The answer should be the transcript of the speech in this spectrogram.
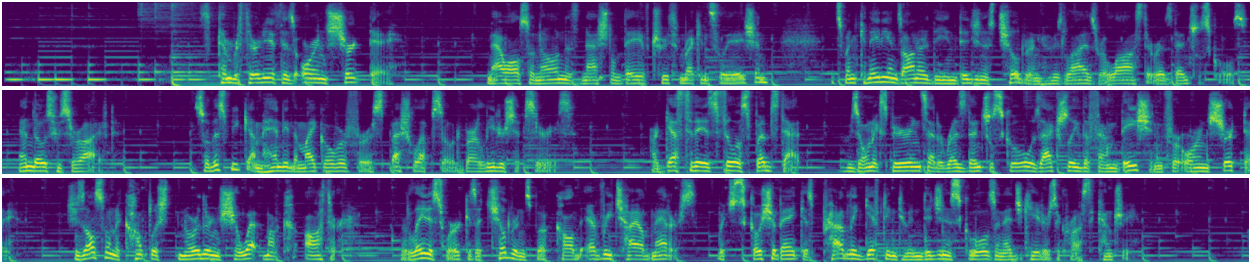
September 30th is Orange Shirt Day, now also known as National Day of Truth and Reconciliation. It's when Canadians honor the Indigenous children whose lives were lost at residential schools and those who survived. So this week I'm handing the mic over for a special episode of our leadership series. Our guest today is Phyllis Webstad, whose own experience at a residential school was actually the foundation for Orange Shirt Day. She's also an accomplished Northern Secwepemc author. Her latest work is a children's book called Every Child Matters, which Scotiabank is proudly gifting to Indigenous schools and educators across the country.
